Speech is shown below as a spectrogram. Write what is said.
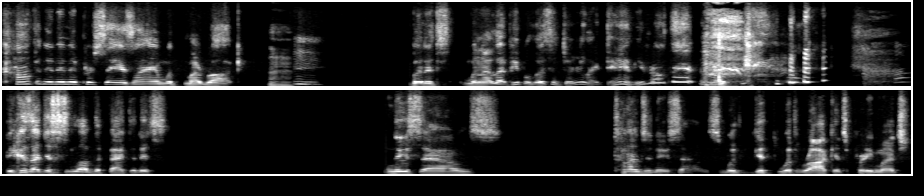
confident in it per se as i am with my rock Mhm. Mhm. but it's when I let people listen to it, they're like, "Damn, you wrote that?" Like, because I just love the fact that it's new sounds, tons of new sounds. With get with rock, it's pretty much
